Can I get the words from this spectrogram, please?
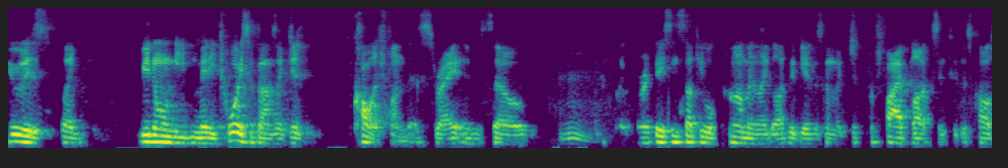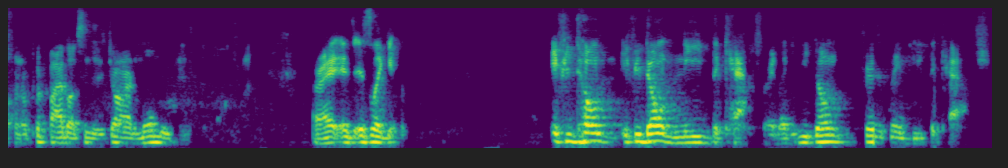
we do is like we don't need many toys sometimes, like just college fund this, right? And so mm. Birthdays and stuff, people come and like, have to give us I'm like, just put five bucks into this college fund or put five bucks into this jar and we'll move into the college fund. All right. It, it's like if you don't if you don't need the cash, right? Like if you don't physically need the cash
